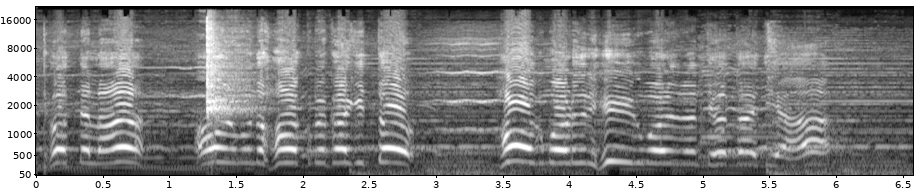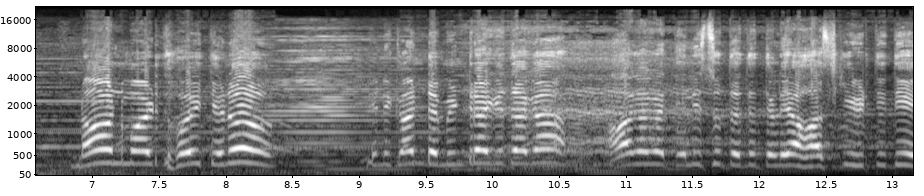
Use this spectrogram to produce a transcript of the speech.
ಬಿಟ್ಟು ಹೋದ್ನಲ್ಲ ಅವಳ ಮುಂದೆ ಹಾಕ್ಬೇಕಾಗಿತ್ತು. ಹಾಗ ಮಾಡಿದ್ರೆ ಹೀಗೆ ಮಾಡಿದ್ರೆ ಅಂತ ಹೇಳ್ತಾ ಇದೀಯಾ? ನಾನು ಮಾಡಿದ್ ಹೋಯ್ತೇನೋ? ನಿನ್ನ ಗಂಡ ಮಿಂಟ್ರಾಗಿದ್ದಾಗ ಆಗಾಗ ತಲೆ ತಿಳಿಯ ಹಾಸಿಗೆ ಹಿಡ್ತಿದ್ದಿ.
